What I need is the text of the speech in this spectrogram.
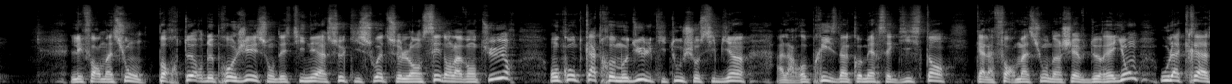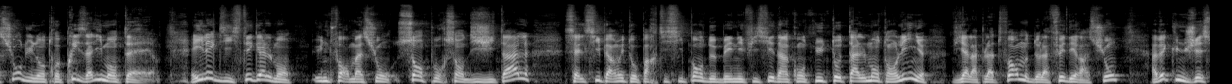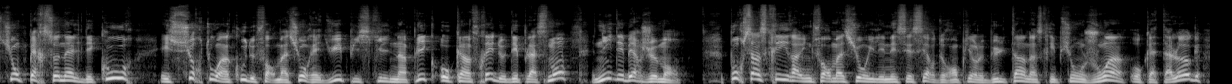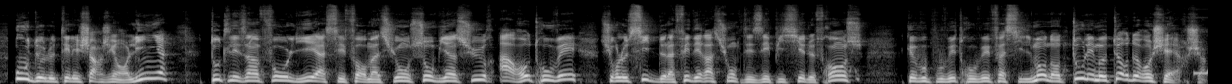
Les formations porteurs de projets sont destinées à ceux qui souhaitent se lancer dans l'aventure. On compte quatre modules qui touchent aussi bien à la reprise d'un commerce existant qu'à la formation d'un chef de rayon ou la création d'une entreprise alimentaire. Et il existe également une formation 100% digitale. Celle-ci permet aux participants de bénéficier d'un contenu totalement en ligne via la plateforme de la fédération avec une gestion personnelle des cours et surtout un coût de formation réduit puisqu'il n'implique aucun frais de déplacement ni d'hébergement. Pour s'inscrire à une formation, il est nécessaire de remplir le bulletin d'inscription joint au catalogue ou de le télécharger en ligne. Toutes les infos liées à ces formations sont bien sûr à retrouver sur le site de la Fédération des épiciers de France que vous pouvez trouver facilement dans tous les moteurs de recherche.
